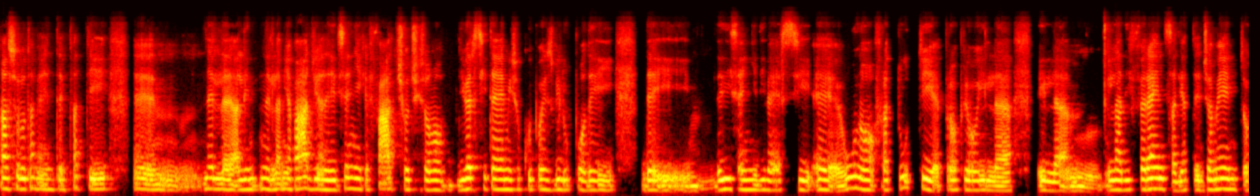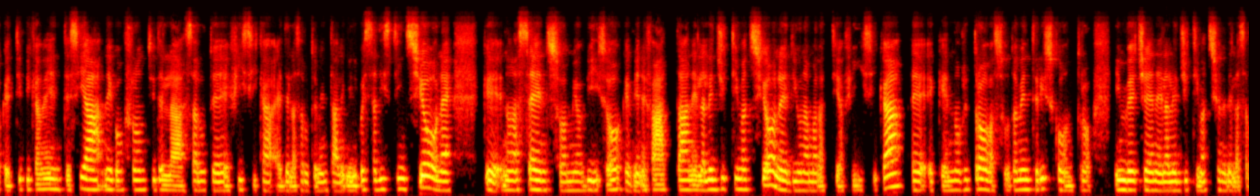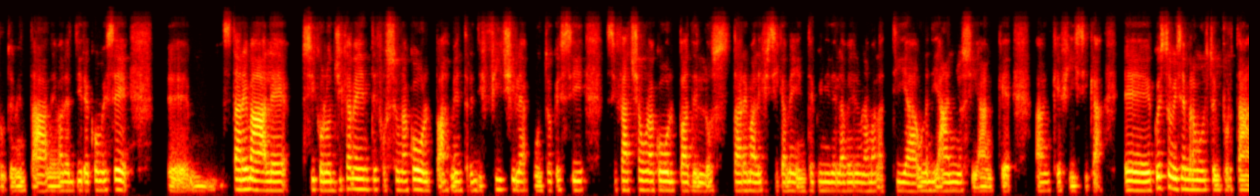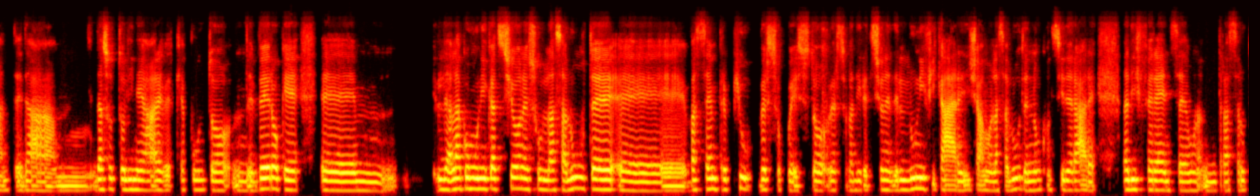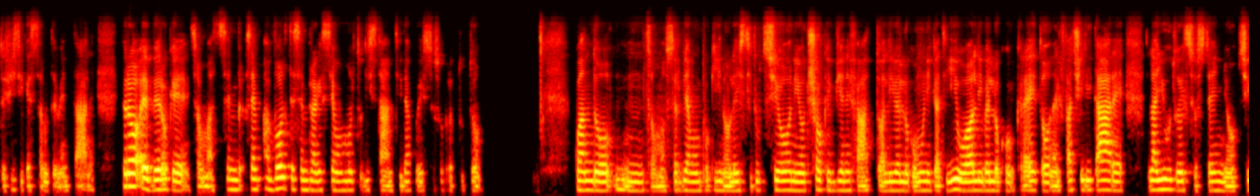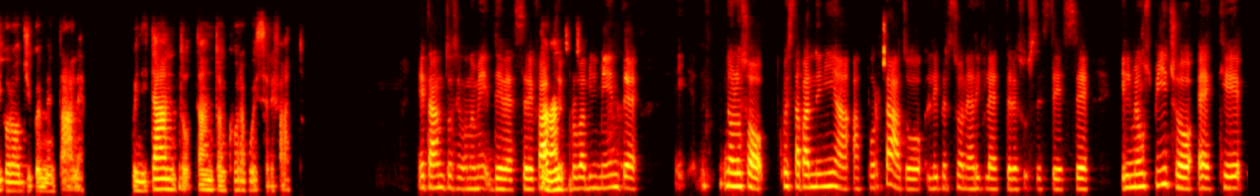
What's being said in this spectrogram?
Assolutamente. Infatti, ehm, nel nella mia pagina, nei disegni che faccio, ci sono diversi temi su cui poi sviluppo dei dei dei disegni diversi e uno fra tutti è proprio il il mhmm, la differenza di atteggiamento che tipicamente si ha nei confronti della salute fisica e della salute mentale. Quindi questa distinzione che non ha senso a mio avviso, che viene fatta nella legittimazione di una malattia fisica e e che non ritrova assolutamente riscontro invece nella legittimazione della salute mentale, vale a dire come se, ehm, stare male psicologicamente fosse una colpa, mentre è difficile appunto che si si faccia una colpa dello stare male fisicamente, quindi dell'avere una malattia, una diagnosi anche anche fisica. Ehm, questo mi sembra molto importante da da sottolineare perché appunto, è vero che, ehm, la la comunicazione sulla salute, ehm, va sempre più verso questo, verso la direzione dell'unificare, diciamo, la salute e non considerare la differenza una tra salute fisica e salute mentale. Però è vero che insomma sembra sem a volte sembra che siamo molto distanti da questo, soprattutto quando, mhmm, insomma osserviamo un pochino le istituzioni o ciò che viene fatto a livello comunicativo o a livello concreto nel facilitare l'aiuto e il sostegno psicologico e mentale. Quindi tanto, tanto ancora può essere fatto. e tanto secondo me deve essere fatto e Tanto. probabilmente, ehm, non lo so, questa pandemia ha portato le persone a riflettere su se stesse. Il mio auspicio è che,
